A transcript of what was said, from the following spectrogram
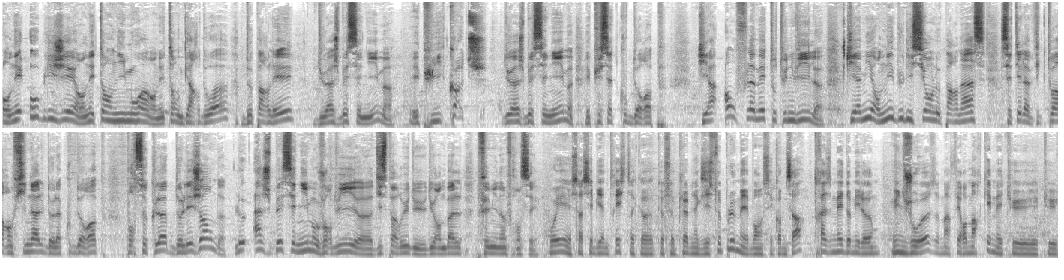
on est obligé, en étant nîmois, en étant gardois, de parler du HBC Nîmes et puis coach du HBC Nîmes et puis cette Coupe d'Europe qui a enflammé toute une ville, qui a mis en ébullition le Parnasse. C'était la victoire en finale de la Coupe d'Europe pour ce club de légende, le HBC Nîmes, aujourd'hui euh, disparu du, handball féminin français. Oui, ça c'est bien triste que, que ce club n'existe plus, mais bon, c'est comme ça. 13 mai 2001, une joueuse m'a fait remarquer, mais tu, tu,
